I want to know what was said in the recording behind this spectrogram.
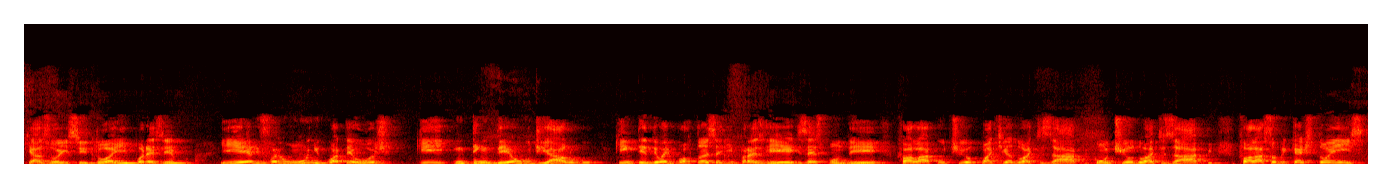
que a Zoe citou aí, por exemplo. E ele foi o único até hoje que entendeu o diálogo, que entendeu a importância de ir para as redes, responder, falar com, o tio, com a tia do WhatsApp, com o tio do WhatsApp, falar sobre questões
